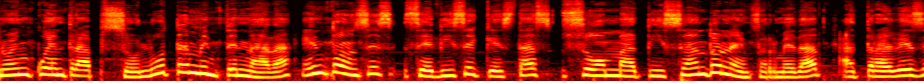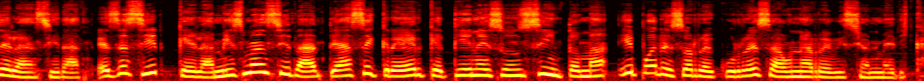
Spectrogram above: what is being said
no encuentra absolutamente nada, entonces se dice que estás somatizando la enfermedad a través de la ansiedad. Es decir, que la misma ansiedad te hace creer que tienes un síntoma y por eso recurres a una revisión médica.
